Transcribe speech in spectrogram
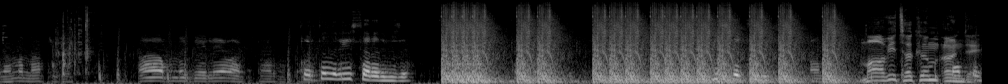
Adamlar ne yapacak? Aa bunda GL var. Pardon. Tırtıl reis taradı bizi. Biz tırtılız. Ben Mavi takım önde.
